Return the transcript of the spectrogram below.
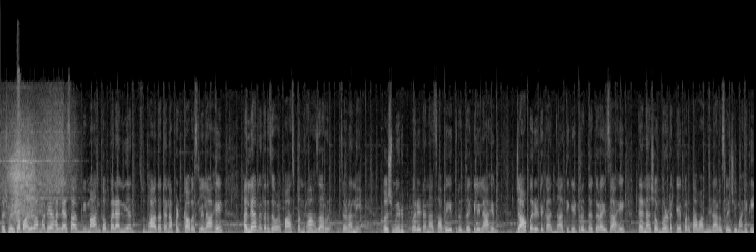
काश्मीरच्या पहलगाममध्ये हल्ल्याचा विमान कंपन्यांनी सुद्धा आता त्यांना फटका बसलेला आहे. हल्ल्यानंतर जवळपास पंधरा हजार जणांनी काश्मीर पर्यटनाचा बेत रद्द केलेला आहे. ज्या पर्यटकांना तिकीट रद्द करायचं आहे त्यांना शंभर टक्के परतावा मिळणार असल्याची माहिती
